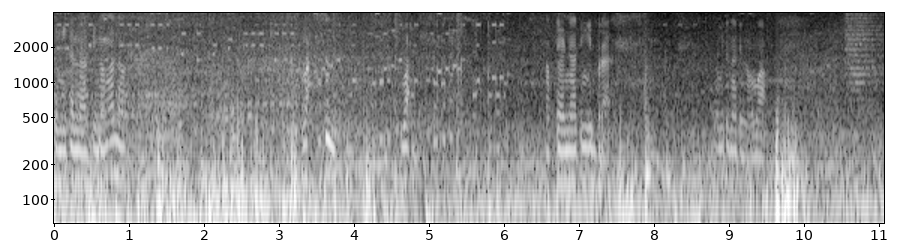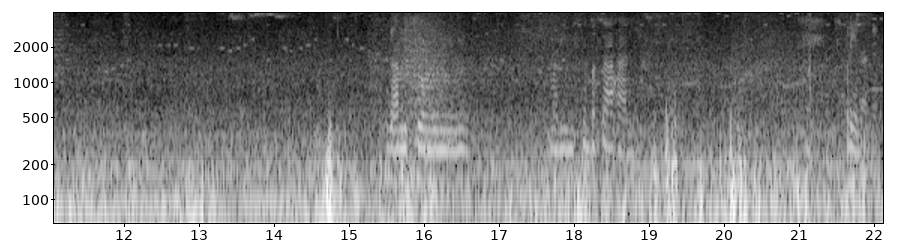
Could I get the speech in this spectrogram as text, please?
gamitan natin ng ano wax suit wax after nating i-brush yung malinis na basahan. Spray natin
